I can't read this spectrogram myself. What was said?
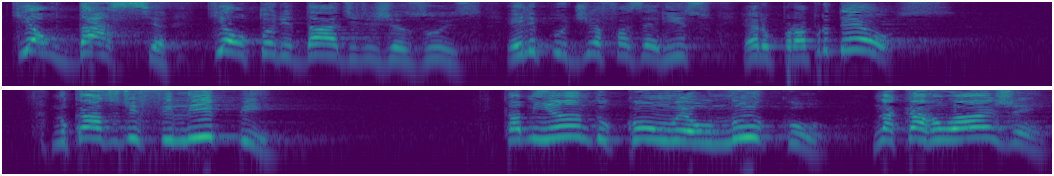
Que audácia, que autoridade de Jesus. Ele podia fazer isso, era o próprio Deus. No caso de Filipe, caminhando com o eunuco na carruagem,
